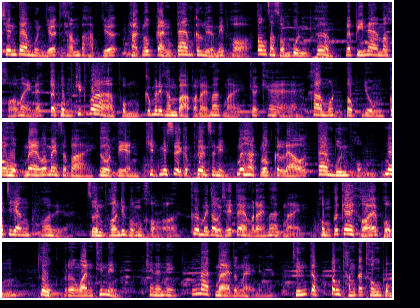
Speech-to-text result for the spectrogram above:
เช่นแต้มบุญเยอะแต่ทำบาปเยอะ หากลบกันแต้มก็เหลือไม่พอ ต้องสะสมบุญเพิ่ม และปีหน้ามาขอใหม่นะ แต่ผมคิดว่าผมก็ไม่ได้ทำบาปอะไรมากมายก็แค่ฆ่ามดตบยุงโกหกแม่ว่าไม่สบาย โดดเรียน คิดไม่ซื่อกับเพื่อนสนิท เมื่อหักลบกันแล้ว แต้มบุญผมน่าจะยังพอเหลือ ส่วนพรที่ผมขอก็ไม่ต้องใช้แต้มอะไรมากมาย ผมก็แค่ขอให้ผม ถูกรางวัลที่หนึ่งแค่นั้นเองมันมากมายตรงไหนนะครับถึงกับต้องทำกระทงผม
